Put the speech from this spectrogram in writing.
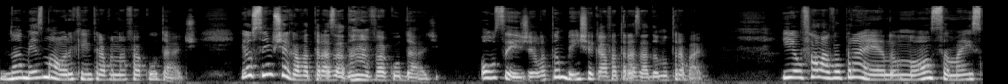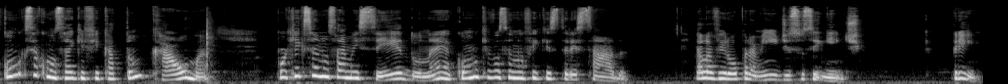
na mesma hora que eu entrava na faculdade. Eu sempre chegava atrasada na faculdade. Ou seja, ela também chegava atrasada no trabalho. E eu falava para ela, nossa, mas como que você consegue ficar tão calma? Por que, que você não sai mais cedo, né? Como que você não fica estressada? Ela virou para mim e disse o seguinte: Pri,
